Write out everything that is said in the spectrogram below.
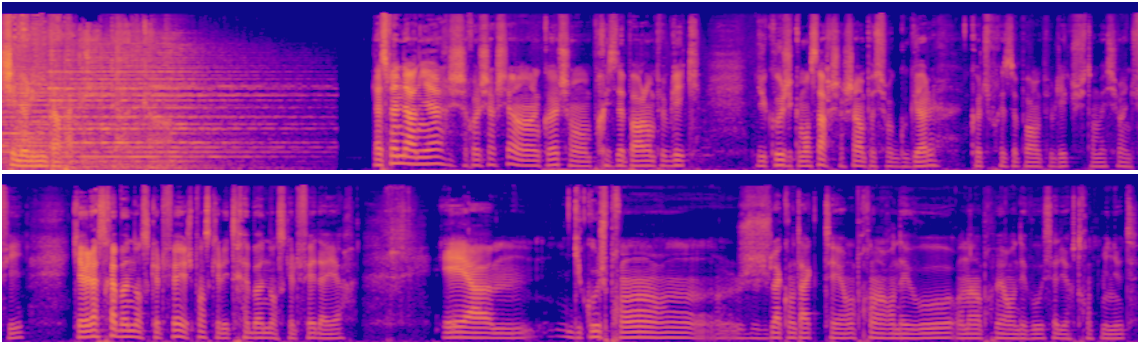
chez nos limites impact. La semaine dernière, je recherchais un coach en prise de parole en public. Du coup, j'ai commencé à rechercher un peu sur Google, coach prise de parole en public. Je suis tombé sur une fille qui avait l'air très bonne dans ce qu'elle fait et je pense qu'elle est très bonne dans ce qu'elle fait d'ailleurs. Et euh, du coup, je prends, je la contacte et on prend un rendez-vous. On a un premier rendez-vous, ça dure 30 minutes.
